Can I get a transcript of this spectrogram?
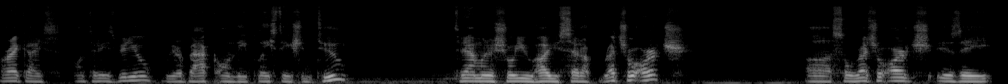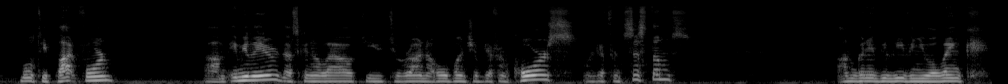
Alright guys, on today's video, we are back on the PlayStation 2. Today I'm going to show you how you set up RetroArch. Uh, so RetroArch is a multi-platform um, emulator that's going to allow you to run a whole bunch of different cores or different systems. I'm going to be leaving you a link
